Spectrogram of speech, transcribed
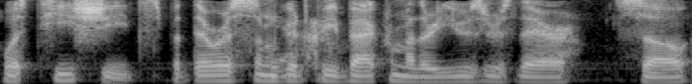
was T Sheets, but there was some yeah. good feedback from other users there. So,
